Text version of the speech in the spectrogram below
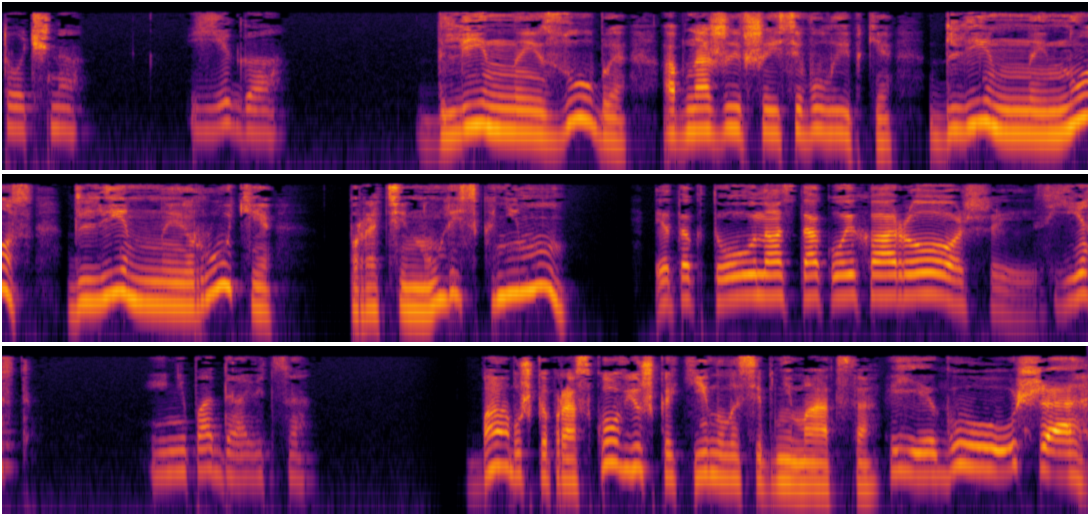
Точно, ега. Длинные зубы, обнажившиеся в улыбке, длинный нос, длинные руки протянулись к нему. «Это кто у нас такой хороший?» «Съест и не подавится». Бабушка Просковьюшка кинулась обниматься. «Егуша,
